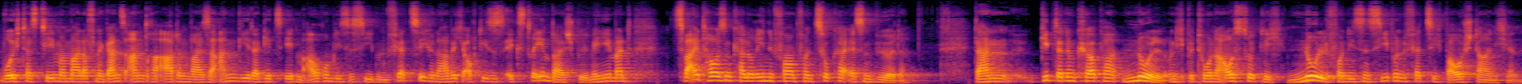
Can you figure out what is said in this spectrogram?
wo ich das Thema mal auf eine ganz andere Art und Weise angehe. Da geht es eben auch um diese 47 und da habe ich auch dieses Extrembeispiel. Wenn jemand 2000 Kalorien in Form von Zucker essen würde, dann gibt er dem Körper null, und ich betone ausdrücklich null von diesen 47 Bausteinchen.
